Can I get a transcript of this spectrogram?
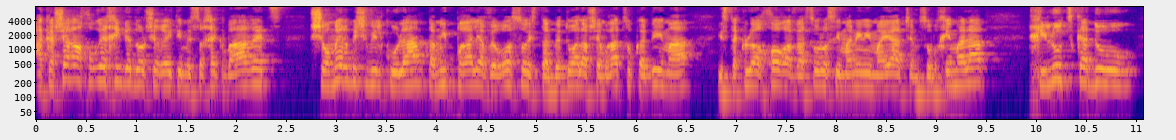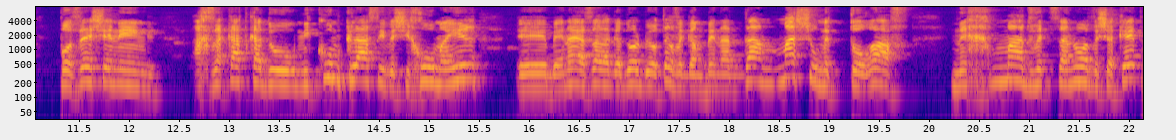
הקשר האחורי הכי גדול שראיתי משחק בארץ, שומר בשביל כולם, תמיד פרליה ורוסו הסתלבטו עליו שהם רצו קדימה, הסתכלו אחורה ועשו לו סימנים עם היד שהם סומכים עליו, חילוץ כדור, positioning, החזקת כדור, מיקום קלאסי ושחרור מהיר, אה, בעיניי הזר הגדול ביותר וגם בן אדם, משהו מטורף, נחמד וצנוע ושקט,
